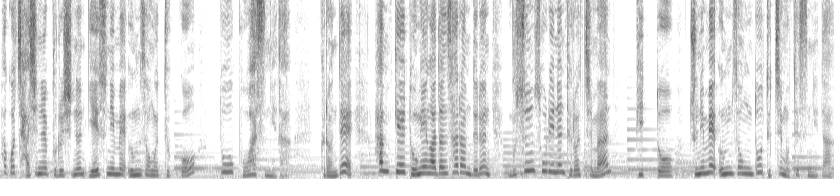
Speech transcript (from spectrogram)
하고 자신을 부르시는 예수님의 음성을 듣고 또 보았습니다. 그런데 함께 동행하던 사람들은 무슨 소리는 들었지만 빛도 주님의 음성도 듣지 못했습니다.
